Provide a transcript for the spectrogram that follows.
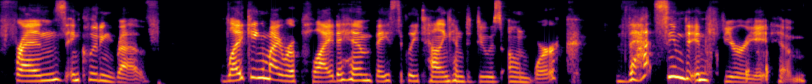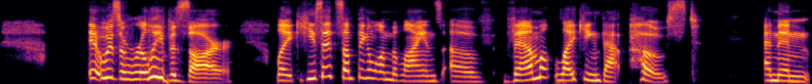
friends, including Rev, liking my reply to him, basically telling him to do his own work. That seemed to infuriate him. It was really bizarre. Like he said something along the lines of them liking that post and then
